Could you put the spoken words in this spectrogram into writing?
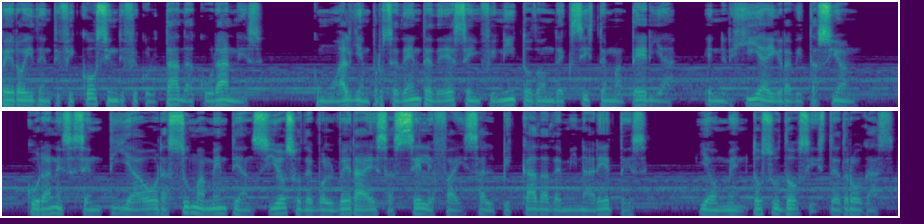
pero identificó sin dificultad a Curanes como alguien procedente de ese infinito donde existe materia, energía y gravitación. Curanes se sentía ahora sumamente ansioso de volver a esa Celefai salpicada de minaretes y aumentó su dosis de drogas,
